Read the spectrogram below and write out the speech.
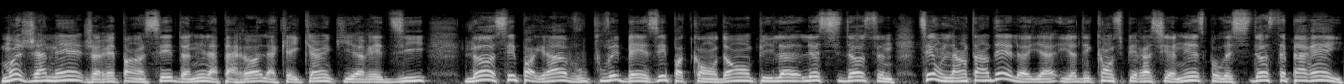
Moi, jamais j'aurais pensé donner la parole à quelqu'un qui aurait dit, là, c'est pas grave, vous pouvez baiser, pas de condom, puis là, le sida, c'est une... Tu sais, on l'entendait, là, il y a, il y a des conspirationnistes pour le sida, c'était pareil.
